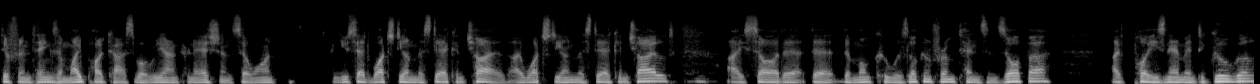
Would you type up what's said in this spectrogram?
different things on my podcast about reincarnation and so on and you said watch the unmistaken child. I watched the unmistaken child. Mm. i saw the the the monk who was looking for him tenzin zopa. I've put his name into google.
